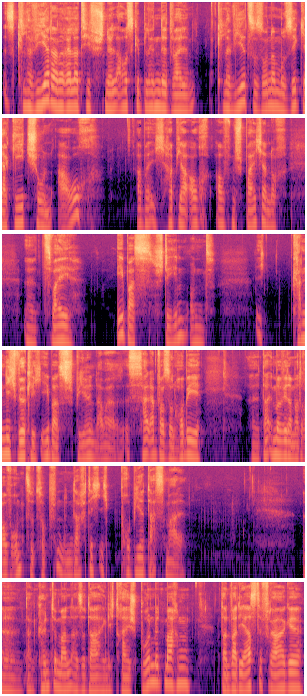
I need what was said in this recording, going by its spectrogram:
das Klavier dann relativ schnell ausgeblendet, weil Klavier zu so einer Musik ja geht schon auch. Aber ich habe ja auch auf dem Speicher noch äh, zwei E-Bass stehen und kann nicht wirklich E-Bass spielen, aber es ist halt einfach so ein Hobby, äh, da immer wieder mal drauf rumzuzupfen. Dann dachte ich, ich probiere das mal. Äh, dann könnte man also da eigentlich drei Spuren mitmachen. Dann war die erste Frage,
